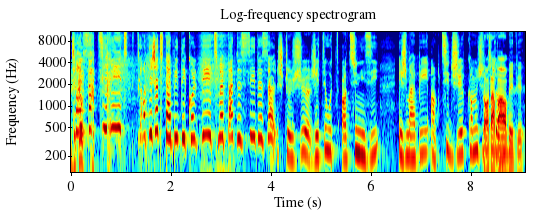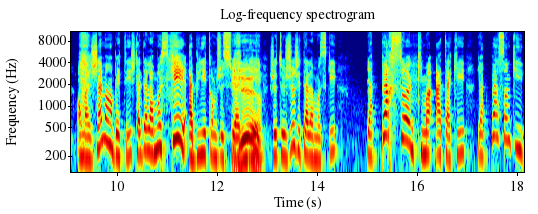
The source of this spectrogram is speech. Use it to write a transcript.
tu vas te faire tirer, tu- déjà tu t'habilles décolleté, tu mets pas de ci, de ça. » Je te jure, j'étais en Tunisie et je m'habille en petite jupe comme je on t'a pas embêté. On m'a jamais embêtée. J'étais allée à la mosquée habillée comme je suis Jure. habillée. Je te jure, j'étais à la mosquée. Il y a personne qui m'a attaqué. Il y a personne qui...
